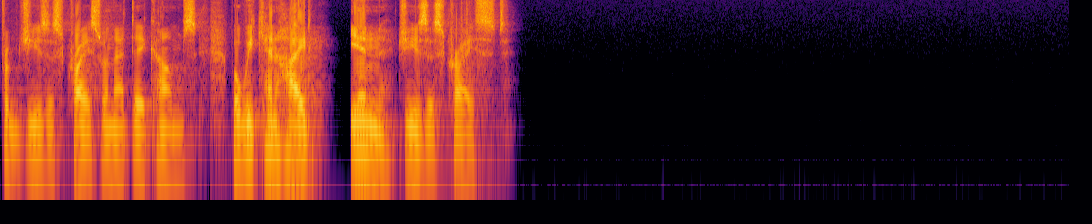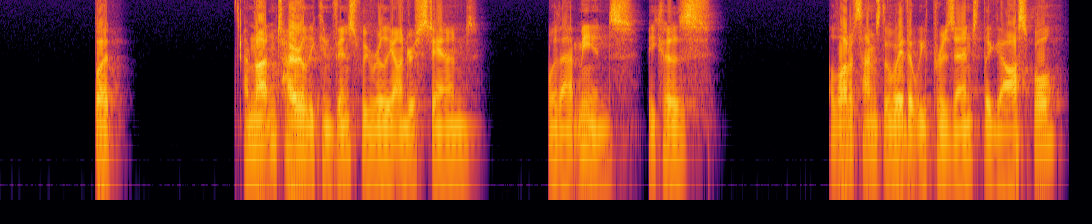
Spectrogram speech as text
from Jesus Christ when that day comes, but we can hide in Jesus Christ. But I'm not entirely convinced we really understand what that means because a lot of times the way that we present the gospel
